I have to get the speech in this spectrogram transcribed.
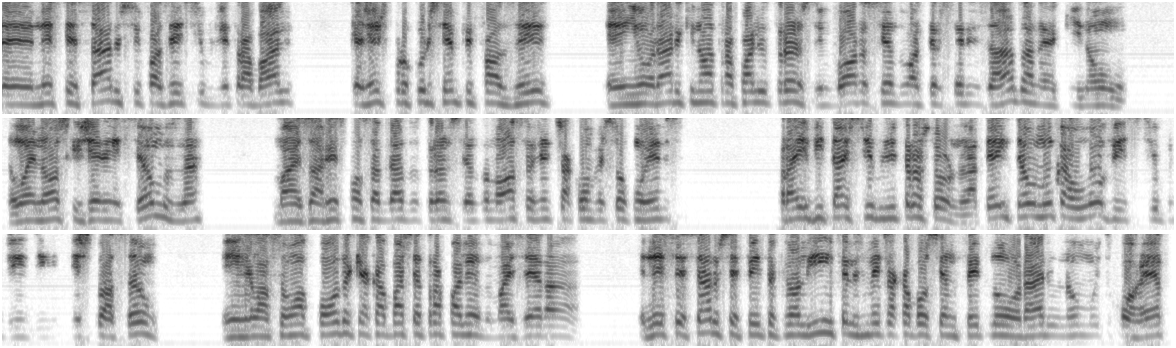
é necessário se fazer esse tipo de trabalho, que a gente procure sempre fazer é, em horário que não atrapalhe o trânsito, embora sendo uma terceirizada, né, que não, não é nós que gerenciamos, né, mas a responsabilidade do trânsito sendo nossa, a gente já conversou com eles para evitar esse tipo de transtorno. Até então nunca houve esse tipo de, de, de situação em relação à poda que acabasse atrapalhando, mas era necessário ser feito aquilo ali. Infelizmente, acabou sendo feito num horário não muito correto,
